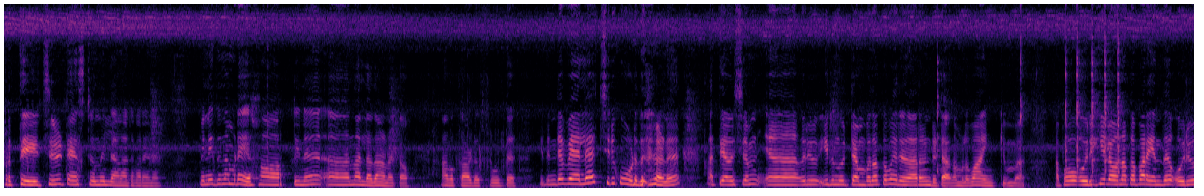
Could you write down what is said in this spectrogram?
പ്രത്യേകിച്ച് ടേസ്റ്റ് ഒന്നും ഇല്ലാന്നാട്ട് പറയണേ. പിന്നെ ഇത് നമ്മുടെ ഹാർട്ടിന് നല്ലതാണ് കേട്ടോ അവക്കാട് ഫ്രൂട്ട് ഇതിന്റെ വില ഇച്ചിരി കൂടുതലാണ്. അത്യാവശ്യം ഒരു ഇരുന്നൂറ്റമ്പതൊക്കെ വരാറുണ്ട് കേട്ടോ നമ്മൾ വാങ്ങിക്കുമ്പോൾ അപ്പോൾ ഒരു കിലോ എന്നൊക്കെ പറയുന്നത് ഒരു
